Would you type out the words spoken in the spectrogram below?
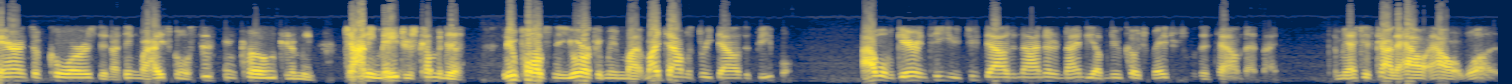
parents, of course, and I think my high school assistant coach. And I mean, Johnny Majors coming to New Paltz, New York. I mean, my my town was three thousand people. I will guarantee you, two thousand nine hundred ninety of new Coach Majors was in town that night. I mean, that's just kind of how how it was.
